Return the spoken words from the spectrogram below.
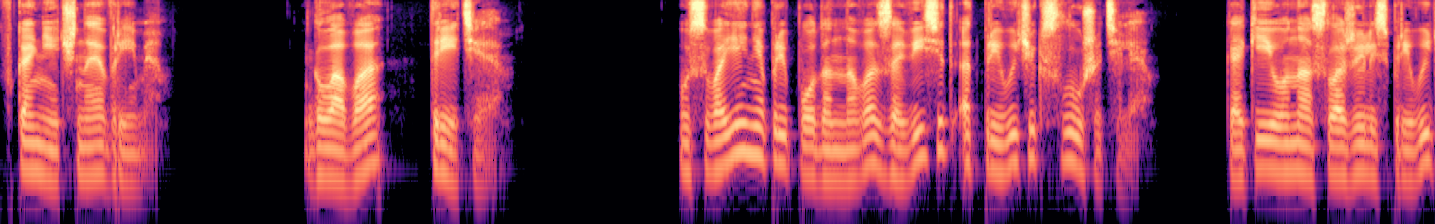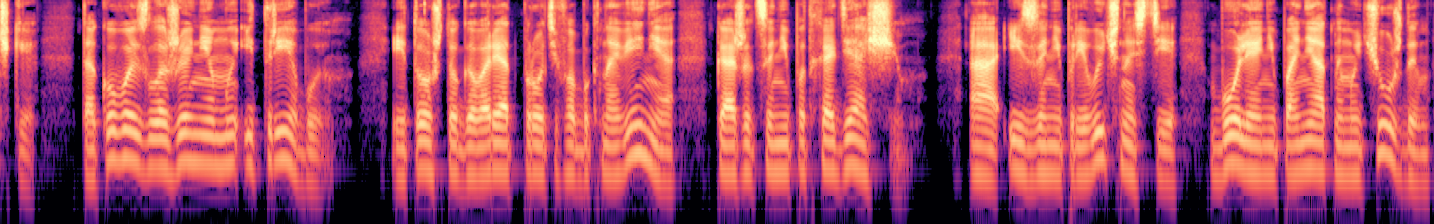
в конечное время. Глава 3. Усвоение преподанного зависит от привычек слушателя. Какие у нас сложились привычки, такого изложения мы и требуем, и то, что говорят против обыкновения, кажется неподходящим, а из-за непривычности более непонятным и чуждым,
